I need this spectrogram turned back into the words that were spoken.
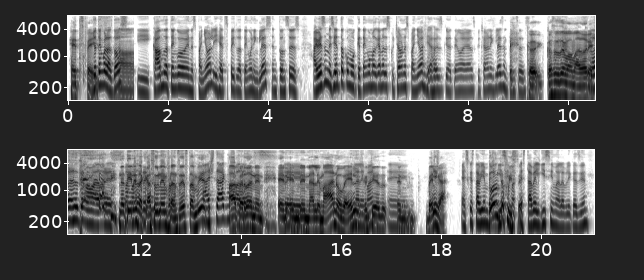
Headspace. Yo tengo las dos ah. y Calm la tengo en español y Headspace la tengo en inglés. Entonces, a veces me siento como que tengo más ganas de escuchar en español y a veces que me tengo ganas de escuchar en inglés. Entonces, cosas de mamadores. Cosas de mamadores. ¿No tienes acaso una en francés también? Hashtag Ah, perdón, en, en, eh, alemán o bel, en, eh, belga. Es que está bien belguísima. Está belguísima la aplicación.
